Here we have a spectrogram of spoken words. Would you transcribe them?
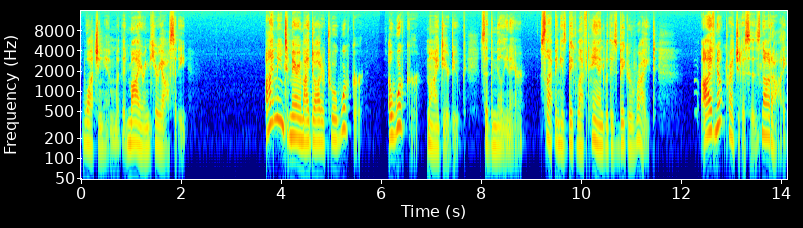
watching him with admiring curiosity. I mean to marry my daughter to a worker. A worker, my dear Duke, said the millionaire, slapping his big left hand with his bigger right. I've no prejudices, not I.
